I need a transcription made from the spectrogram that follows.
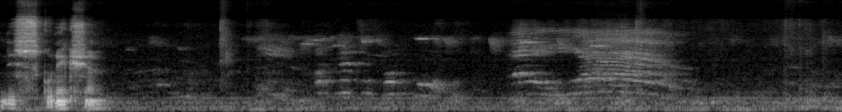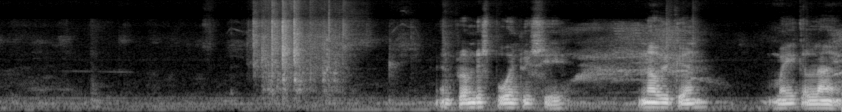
this connection and from this point we see now we can make a line.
